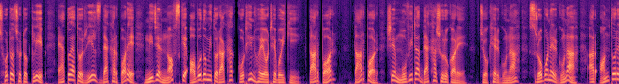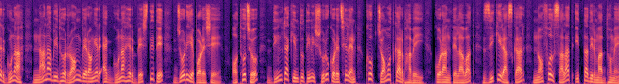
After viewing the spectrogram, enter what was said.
ছোট ছোট ক্লিপ, এত এত রিলস দেখার পরে নিজের নফসকে অবদমিত রাখা কঠিন হয়ে ওঠে বই কি। তারপর? তারপর সে মুভিটা দেখা শুরু করে। চোখের গুনাহ, শ্রবণের গুনাহ আর অন্তরের গুনাহ নানাবিধ রং বেরঙের এক গুনাহের বেস্তিতে জড়িয়ে পড়ে সে। অথচ দিনটা কিন্তু তিনি শুরু করেছিলেন খুব চমৎকারভাবেই। কোরআন তেলাওয়াত, জিকির আসকার নফল সালাত ইত্যাদির মাধ্যমে।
